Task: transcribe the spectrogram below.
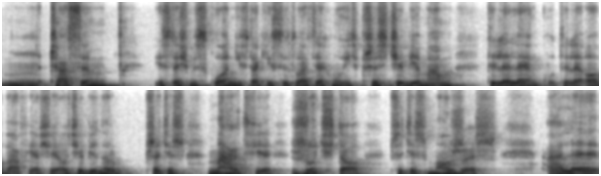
Mm, czasem jesteśmy skłonni w takich sytuacjach mówić: Przez ciebie mam tyle lęku, tyle obaw, ja się o ciebie przecież martwię, rzuć to, przecież możesz. Ale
